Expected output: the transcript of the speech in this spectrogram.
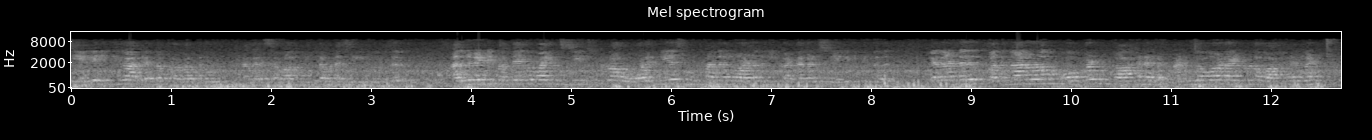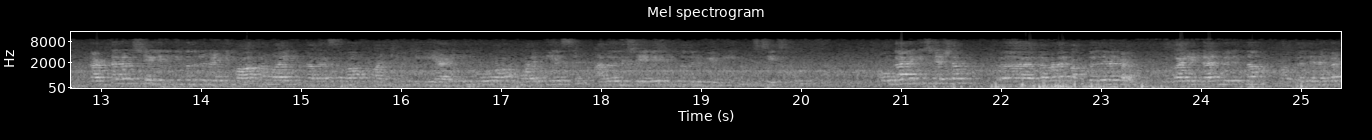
ശേഖരിക്കുക എന്ന പ്രവർത്തനവും നഗരസഭ ഇത്തവണ ചെയ്യുന്നുണ്ട് അതിനുവേണ്ടി പ്രത്യേകമായി നിശ്ചയിച്ചിട്ടുള്ള വോളണ്ടിയേഴ്സ് മുഖാന്തരമാണ് ഈ കട്ടകൾ ശേഖരിക്കുന്നത്. ഏതാണ്ട് പതിനാലോളം ഓപ്പൺ വാഹനങ്ങൾ അൺകവേർഡ് ആയിട്ടുള്ള വാഹനങ്ങൾ കട്ടകൾ ശേഖരിക്കുന്നതിന് വേണ്ടി മാത്രമായി നഗരസഭ മാറ്റിവെക്കുകയാണ്. ഇരുന്നൂറോളം വോളണ്ടിയേഴ്സ് അത് ശേഖരിക്കുന്നതിന് വേണ്ടി നിശ്ചയിച്ചിട്ടുണ്ട് പൊങ്കാലയ്ക്ക് ശേഷം നമ്മുടെ ഭക്തജനങ്ങൾ പൊങ്കാല ഇടാൻ വരുന്ന ഭക്തജനങ്ങൾ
